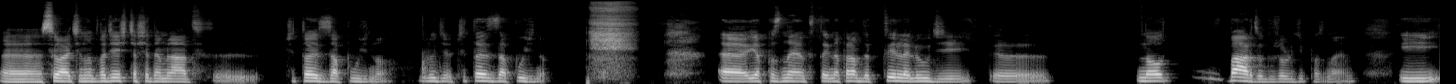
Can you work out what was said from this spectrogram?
E, słuchajcie, no 27 lat, e, czy to jest za późno? Ludzie, czy to jest za późno? Ja poznałem tutaj naprawdę tyle ludzi. No, bardzo dużo ludzi poznałem. I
